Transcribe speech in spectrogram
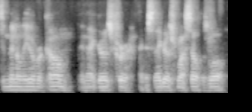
to mentally overcome and that goes for I guess that goes for myself as well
